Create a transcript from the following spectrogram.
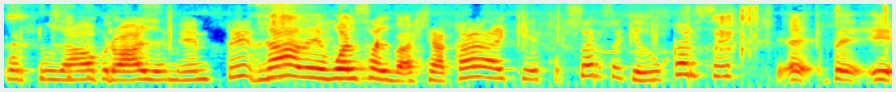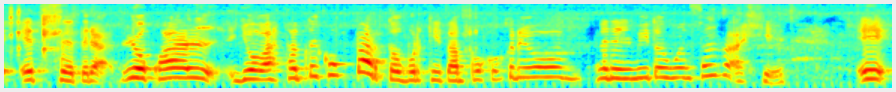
por tu lado probablemente. Nada de buen salvaje acá, hay que esforzarse, hay que educarse, eh, eh, etcétera. Lo cual yo bastante comparto, porque tampoco creo en el mito del buen salvaje. Eh,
